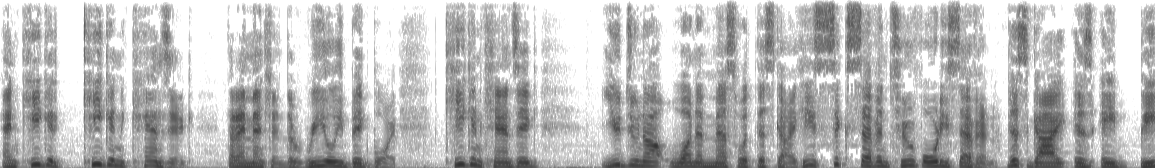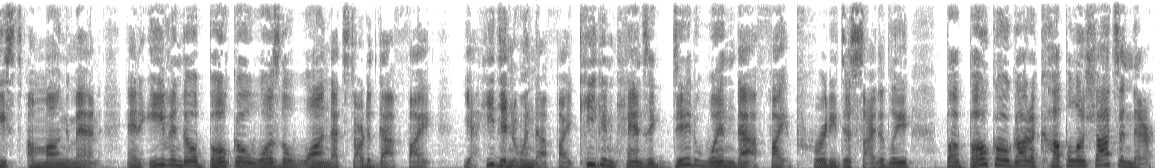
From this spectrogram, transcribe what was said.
and Keegan, Keegan Kanzig that I mentioned, the really big boy. Keegan Kanzig you do not want to mess with this guy. He's 6'7, 247. This guy is a beast among men. And even though Boko was the one that started that fight, yeah, he didn't win that fight. Keegan Kanzig did win that fight pretty decidedly, but Boko got a couple of shots in there.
